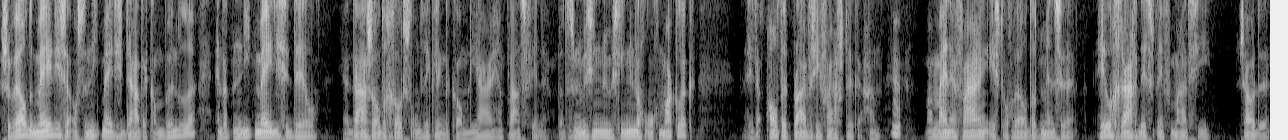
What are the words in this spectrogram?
zowel de medische als de niet-medische data kan bundelen. En dat niet-medische deel, ja, daar zal de grootste ontwikkeling de komende jaren in plaatsvinden. Dat is misschien nu, misschien nu nog ongemakkelijk. Er zitten altijd privacy-vraagstukken aan. Ja. Maar mijn ervaring is toch wel dat mensen heel graag dit soort informatie zouden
